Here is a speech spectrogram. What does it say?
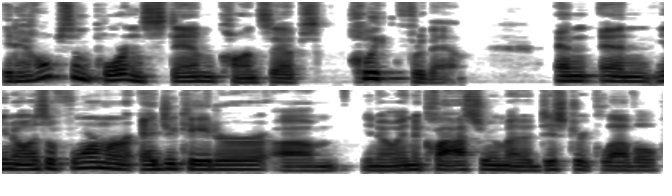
it helps important STEM concepts click for them. And and you know, as a former educator, um, you know, in a classroom at a district level,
